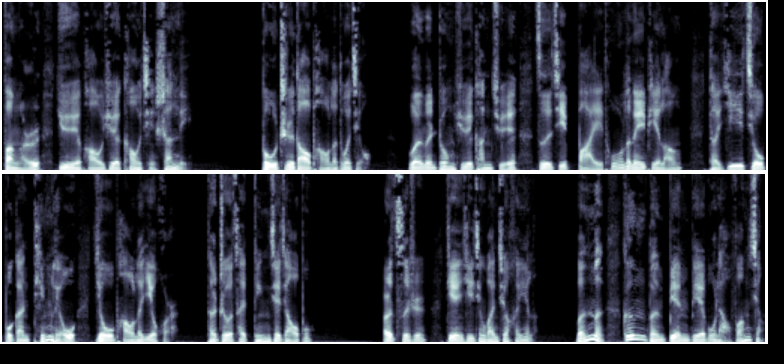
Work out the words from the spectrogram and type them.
反而越跑越靠近山里，不知道跑了多久。文文终于感觉自己摆脱了那匹狼，他依旧不敢停留，又跑了一会儿，他这才停下脚步。而此时天已经完全黑了，文文根本辨别不了方向。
